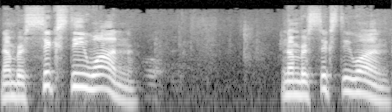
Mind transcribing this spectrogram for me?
number 61. Number 61.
